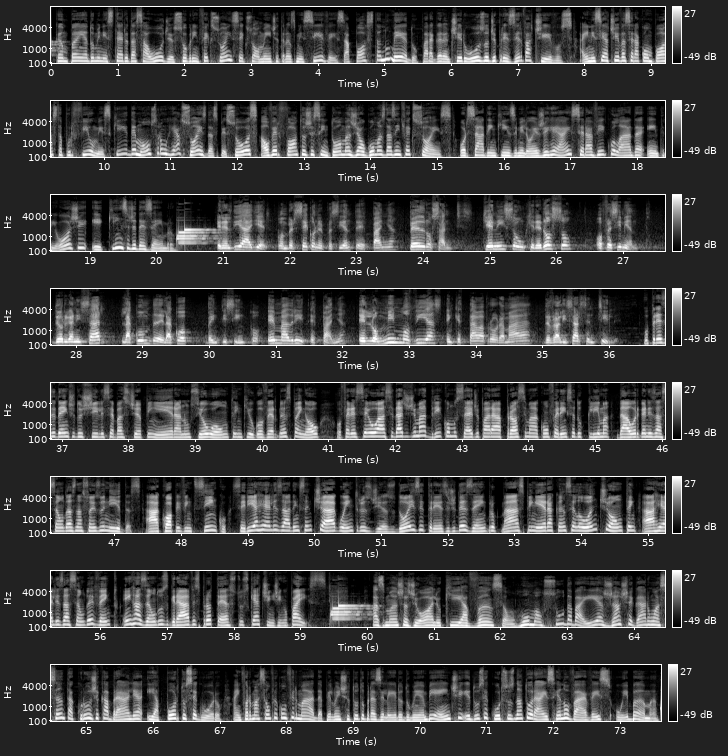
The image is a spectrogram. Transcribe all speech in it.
Campanha do Ministério da Saúde sobre infecções sexualmente transmissíveis aposta no medo para garantir o uso de preservativos. A iniciativa será composta por filmes que demonstram reações das pessoas ao ver fotos de sintomas de algumas das infecções. Orçada em 15 milhões de reais, será veiculada entre hoje e 15 de dezembro. En el día de ayer conversé con el presidente de España, Pedro Sánchez. Quien hizo un generoso ofrecimiento de organizar la cumbre de la COP25 en Madrid, España, en los mismos días en que estaba programada de realizarse en Chile. O presidente do Chile, Sebastião Pinheira, anunciou ontem que o governo espanhol ofereceu a cidade de Madrid como sede para a próxima Conferência do Clima da Organização das Nações Unidas. A COP25 seria realizada em Santiago entre os dias 2 e 13 de dezembro, mas Pinheira cancelou anteontem a realização do evento em razão dos graves protestos que atingem o país. As manchas de óleo que avançam rumo ao sul da Bahia já chegaram a Santa Cruz de Cabralha e a Porto Seguro. A informação foi confirmada pelo Instituto Brasileiro do Meio Ambiente e dos Recursos Naturais Renováveis, o IBAMA.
